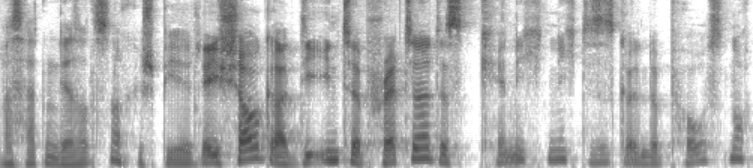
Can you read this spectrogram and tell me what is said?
Was hat denn der sonst noch gespielt? Ja, ich schaue gerade, die Interpreter, das kenne ich nicht, das ist gerade in der Post noch.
